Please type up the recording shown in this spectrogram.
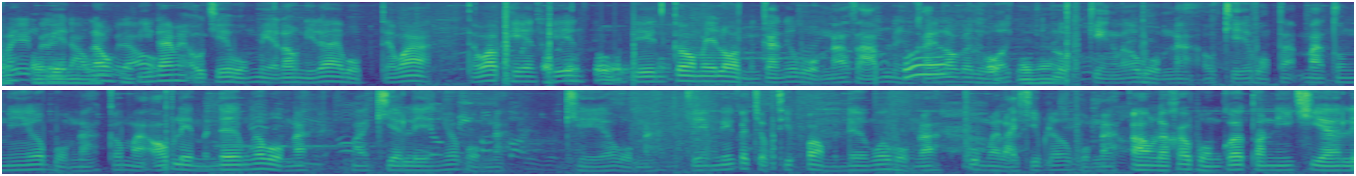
ไหมเมดเราหนีได้ไหมโอเคผมเมดเราหนีได้ครับผมแต่ว่าแต่ว่าเพนเพนเพนก็ไม่รอดเหมือนกันครับผมนะสามหนึ่งใครรอดก็ถือว่าหลบเก่งแล้วครับผมนะโอเคผมตัดมาตรงนี้ครับผมนะ ก็มาออฟเลนเหมือนเดิมครับผมนะ มาเคลียร์เลนครับผมนะโอ เคครับผมนะ เกมนี้ก็จบที่ป้อมเหมือนเดิมครับผมนะพูดมาหลายคลิปแล้วครับผมนะ เอาแล้วครับผมก็ตอนนี้เคลียร์เล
